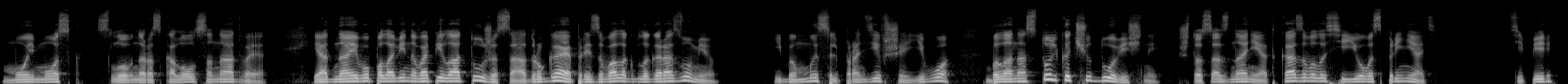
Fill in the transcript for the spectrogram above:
Мой мозг словно раскололся надвое, и одна его половина вопила от ужаса, а другая призывала к благоразумию ибо мысль, пронзившая его, была настолько чудовищной, что сознание отказывалось ее воспринять. Теперь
